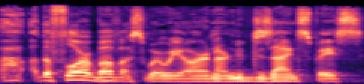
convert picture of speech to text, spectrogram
uh, the floor above us where we are in our new design space.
